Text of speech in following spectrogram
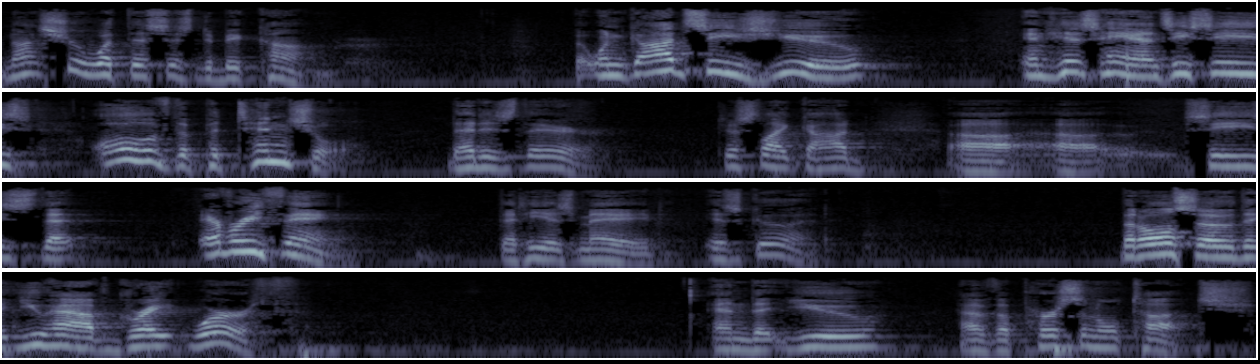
not sure what this is to become. But when God sees you in His hands, He sees all of the potential that is there. Just like God uh, uh, sees that everything that He has made is good, but also that you have great worth and that you have a personal touch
